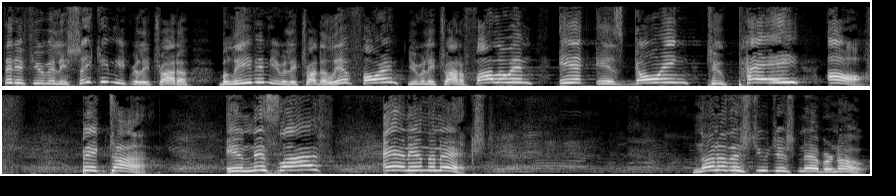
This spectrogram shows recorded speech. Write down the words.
That if you really seek Him, you really try to believe Him, you really try to live for Him, you really try to follow Him, it is going to pay off. Big time. In this life and in the next. None of this you just never know.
